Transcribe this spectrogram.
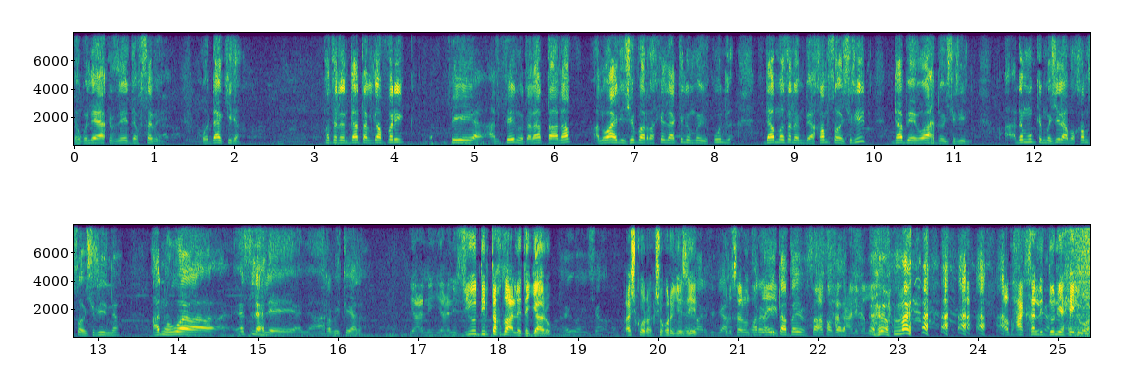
يقول لي يا أخي زي ده في سمع وده كده. مثلا ده تلقاه فريق في 2000 و 3000 الواحد يشوف الرخيص لكن لما يكون ده مثلا ب 25 ده ب 21 ده ممكن بشيلها ب 25 ده. انه هو يصلح لعربيتي أنا. يعني يعني الزيوت دي بتخضع لتجارب. أيوه إن شاء الله. أشكرك. شكرا جزيلا كل سنة وأنت طيب. طيب. صح والله. أضحك خلي الدنيا حلوة.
